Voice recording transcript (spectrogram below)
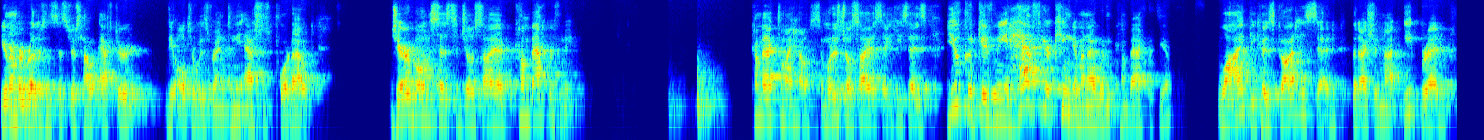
You remember, brothers and sisters, how after the altar was rent and the ashes poured out, Jeroboam says to Josiah, Come back with me. Come back to my house. And what does Josiah say? He says, You could give me half your kingdom and I wouldn't come back with you. Why? Because God has said that I should not eat bread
